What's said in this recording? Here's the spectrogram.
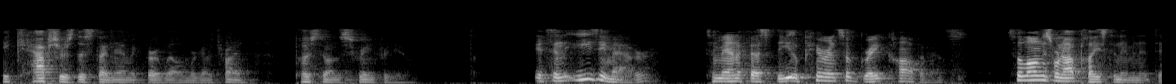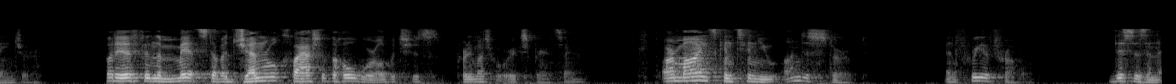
he captures this dynamic very well, and we're going to try and post it on the screen for you. It's an easy matter to manifest the appearance of great confidence, so long as we're not placed in imminent danger. But if, in the midst of a general clash of the whole world, which is pretty much what we're experiencing, our minds continue undisturbed and free of trouble, this is an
